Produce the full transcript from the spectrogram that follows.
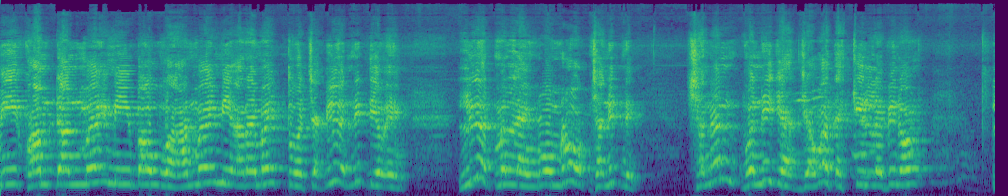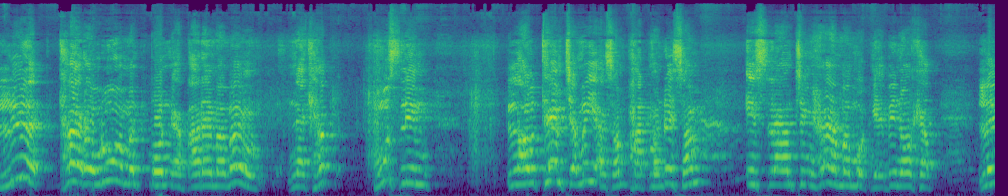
มีความดันไหมมีเบาหวานไหมมีอะไรไหมตรวจจากเลือดนิดเดียวเอง เลือดมันแหล่งรวมโรคชนิดหนึ่งฉะนั้นวันนี้อย่าอย่าว่าแต่กินเลยพี่น้อง เลือดถ้าเรารู้ว่ามันปนกับอะไรมาบ้างนะครับ มุสลิม เราแทบจะไม่อยากสัมผัสมันด้วยซ้ำอิสลามจึงห้ามมาหมดไงพี่น้องครับ เลย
